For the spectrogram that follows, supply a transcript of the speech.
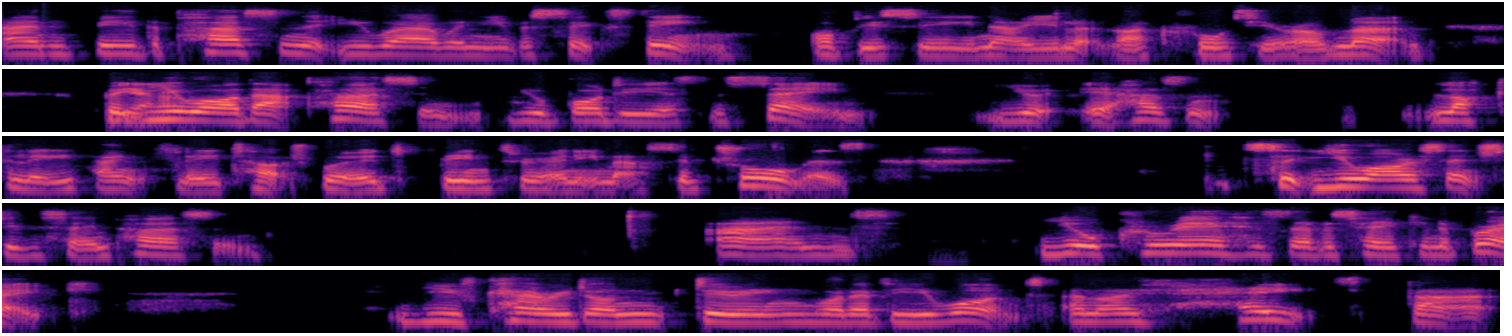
and be the person that you were when you were 16 obviously now you look like a 40 year old man but Yeah. you are that person. Your body is the same. You it hasn't luckily thankfully touch wood been through any massive traumas. So you are essentially the same person. And your career has never taken a break. You've carried on doing whatever you want. And i hate that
